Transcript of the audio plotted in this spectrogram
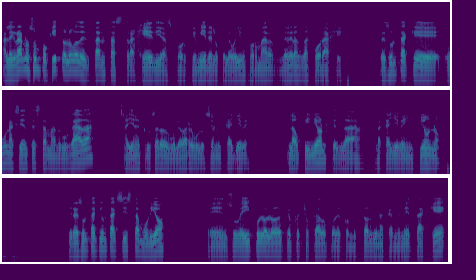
alegrarnos un poquito luego de tantas tragedias, porque mire, lo que le voy a informar de veras da coraje. Resulta que hubo un accidente esta madrugada, allá en el crucero de Boulevard Revolución y calle B. La Opinión, que es la, la calle 21. Y resulta que un taxista murió en su vehículo luego de que fue chocado por el conductor de una camioneta que,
